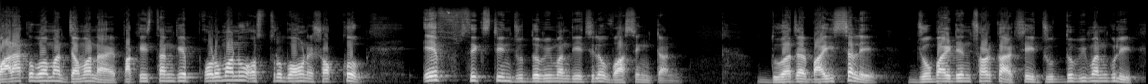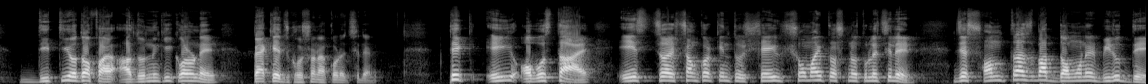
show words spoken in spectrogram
বারাক ওবামার জামানায় পাকিস্তানকে পরমাণু অস্ত্র বহনে সক্ষম এফ সিক্সটিন যুদ্ধবিমান দিয়েছিল ওয়াশিংটন। দু হাজার বাইশ সালে জো বাইডেন সরকার সেই যুদ্ধ বিমানগুলির দ্বিতীয় দফায় আধুনিকীকরণের প্যাকেজ ঘোষণা করেছিলেন। ঠিক এই অবস্থায় এস জয়শঙ্কর কিন্তু সেই সময় প্রশ্ন তুলেছিলেন যে সন্ত্রাসবাদ দমনের বিরুদ্ধে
